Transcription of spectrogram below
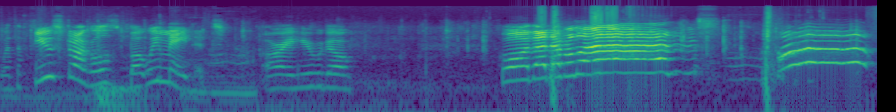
With a few struggles, but we made it. All right, here we go. For the Neverlands! Ah!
